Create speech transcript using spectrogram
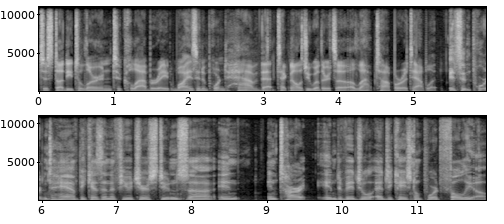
to study to learn to collaborate why is it important to have that technology whether it's a, a laptop or a tablet It's important to have because in the future, students' uh, in entire individual educational portfolio,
